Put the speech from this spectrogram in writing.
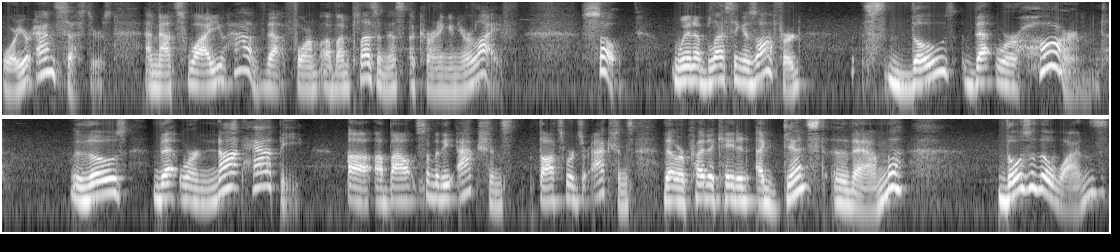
or your ancestors. And that's why you have that form of unpleasantness occurring in your life. So, when a blessing is offered, those that were harmed, those that were not happy uh, about some of the actions, thoughts, words, or actions that were predicated against them, those are the ones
